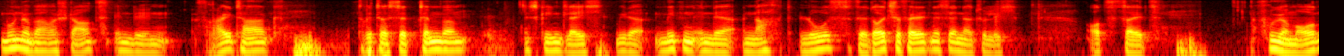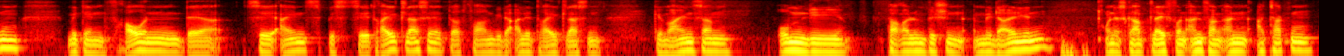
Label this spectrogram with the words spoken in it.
wunderbarer Start in den Freitag, 3. September. Es ging gleich wieder mitten in der Nacht los, für deutsche Verhältnisse natürlich Ortszeit früher Morgen mit den Frauen der C1 bis C3 Klasse. Dort fahren wieder alle drei Klassen gemeinsam um die paralympischen Medaillen. Und es gab gleich von Anfang an Attacken.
